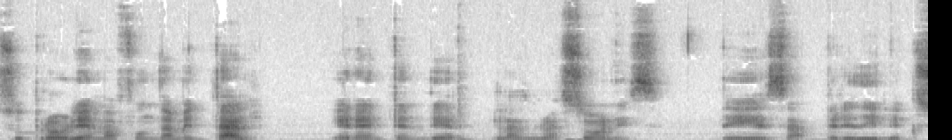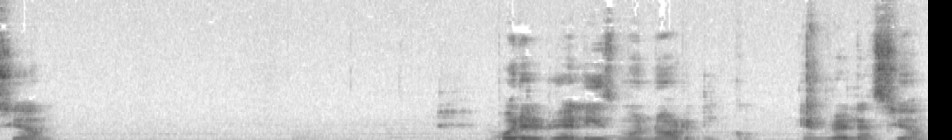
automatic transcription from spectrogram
Su problema fundamental era entender las razones de esa predilección por el realismo nórdico en relación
